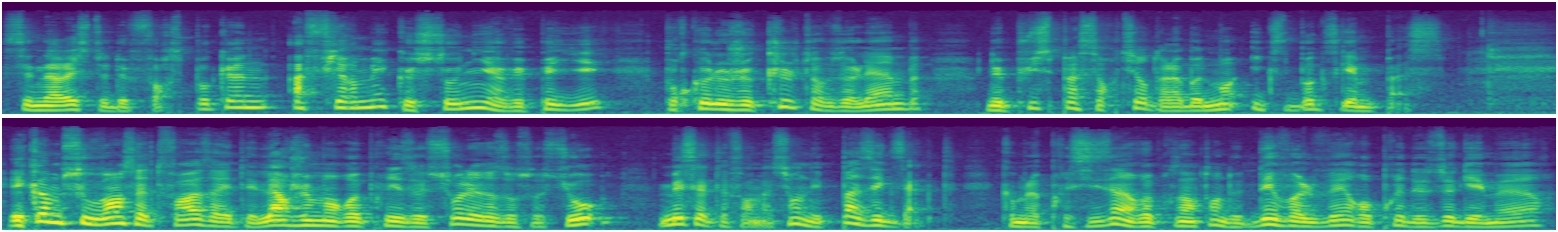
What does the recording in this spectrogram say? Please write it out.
scénariste de Forspoken, affirmait que Sony avait payé pour que le jeu Cult of the Lamb ne puisse pas sortir de l'abonnement Xbox Game Pass. Et comme souvent, cette phrase a été largement reprise sur les réseaux sociaux, mais cette information n'est pas exacte. Comme l'a précisé un représentant de Devolver auprès de The Gamer,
